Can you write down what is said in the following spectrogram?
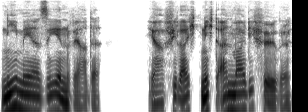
nie mehr sehen werde. Ja vielleicht nicht einmal die vögel.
